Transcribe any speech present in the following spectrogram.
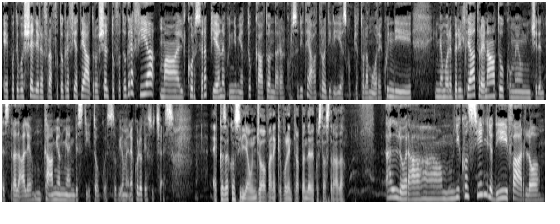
e potevo scegliere fra fotografia e teatro, ho scelto fotografia, ma il corso era pieno e quindi mi è toccato andare al corso di teatro e di lì è scoppiato l'amore. Quindi il mio amore per il teatro è nato come un incidente stradale, un camion mi ha investito, questo più o meno è quello che è successo. E cosa consiglia a un giovane che vuole intraprendere questa strada? Allora, gli consiglio di farlo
